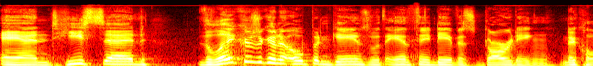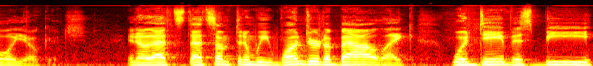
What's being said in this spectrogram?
And he said the Lakers are going to open games with Anthony Davis guarding Nikola Jokic. You know, that's that's something we wondered about. Like, would Davis be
